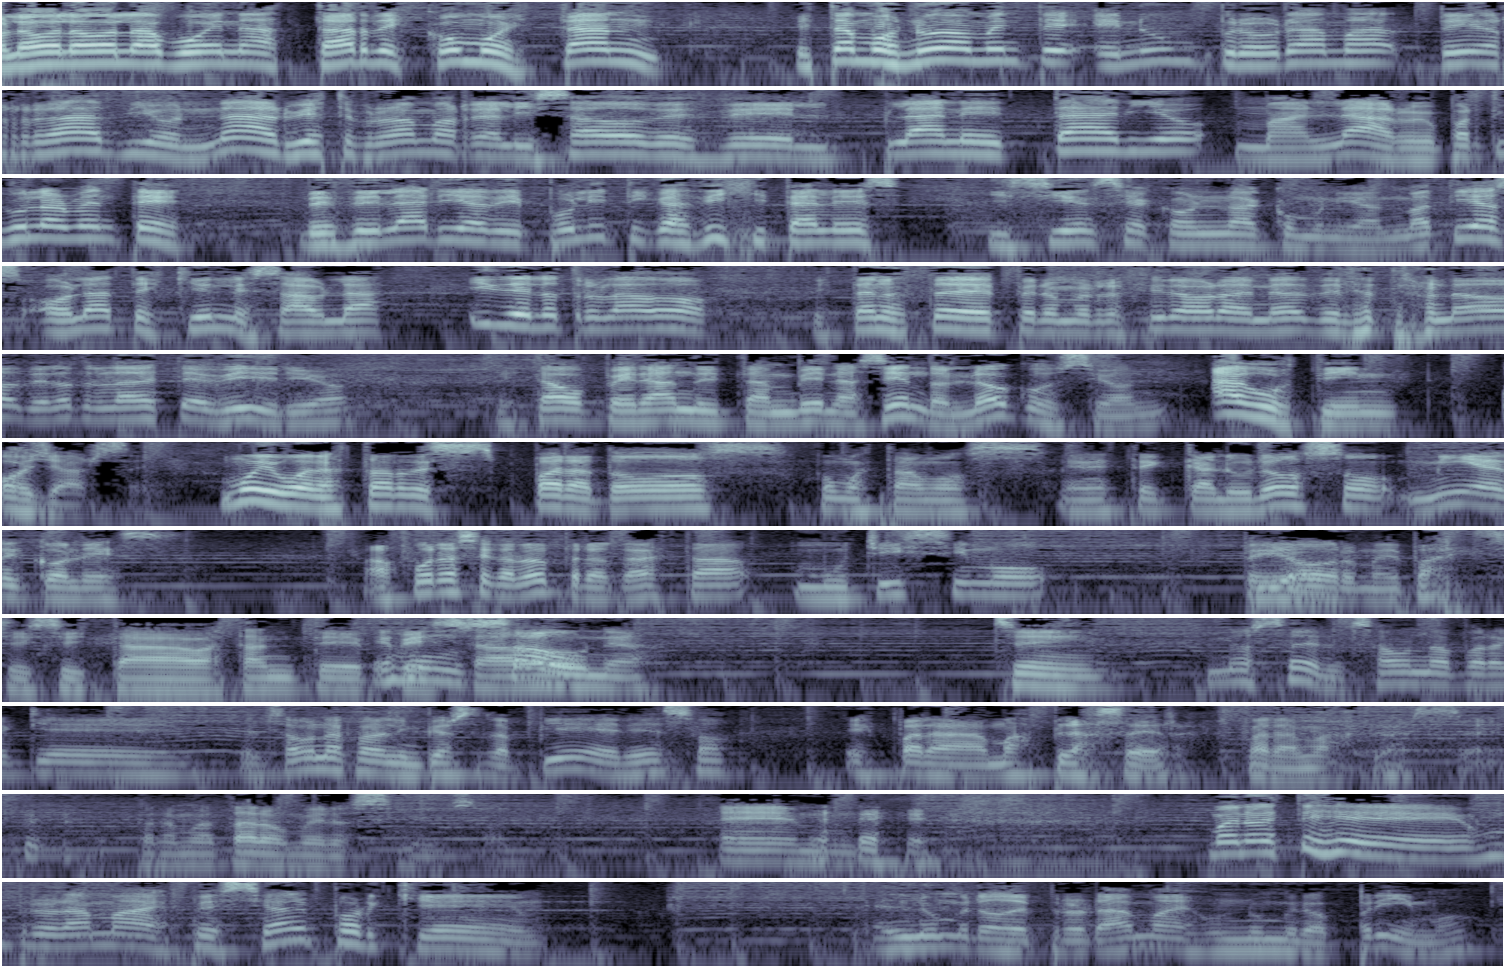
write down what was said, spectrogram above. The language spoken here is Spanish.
Hola, hola, hola, buenas tardes, ¿cómo están? Estamos nuevamente en un programa de Radio Narvi, este programa realizado desde el Planetario Malargo, particularmente desde el área de políticas digitales y ciencia con la comunidad. Matías Olates, quien les habla, y del otro lado están ustedes, pero me refiero ahora del otro lado, del otro lado de este vidrio, está operando y también haciendo locución, Agustín Ollarse. Muy buenas tardes para todos, ¿cómo estamos en este caluroso miércoles? Afuera hace calor, pero acá está muchísimo peor, me parece. Sí, sí, está bastante Es pesado. un sauna. Sí, no sé, el sauna para qué. El sauna es para limpiarse la piel, eso. Es para más placer. Para más placer. para matar a Homero Simpson. Em, bueno, este es un programa especial porque el número de programa es un número primo.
